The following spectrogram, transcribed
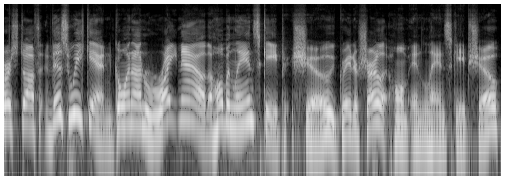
First off, this weekend, going on right now, the Home and Landscape Show, Greater Charlotte Home and Landscape Show,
